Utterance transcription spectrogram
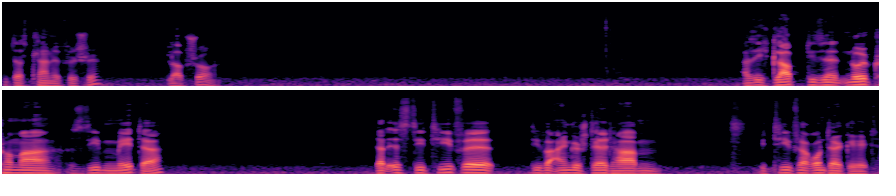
Sind das kleine Fische? Glaub schon. Also ich glaube, diese 0,7 Meter, das ist die Tiefe, die wir eingestellt haben, wie tief herunter geht.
